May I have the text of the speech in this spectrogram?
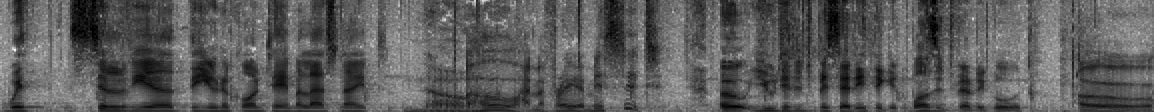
with Sylvia the unicorn tamer last night? No. Oh, I'm afraid I missed it. Oh, you didn't miss anything. It wasn't very good. Oh,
